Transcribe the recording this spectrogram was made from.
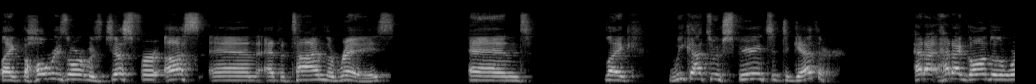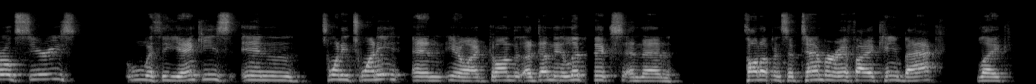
Like the whole resort was just for us and at the time the Rays. And like we got to experience it together. Had I had I gone to the World Series with the Yankees in 2020, and you know I'd gone, to, I'd done the Olympics, and then caught up in September. If I came back, like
